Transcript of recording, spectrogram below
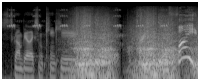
It's gonna be like some kinky. Fight!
